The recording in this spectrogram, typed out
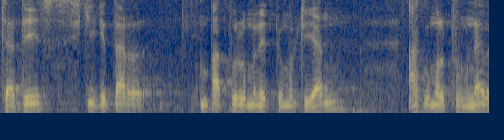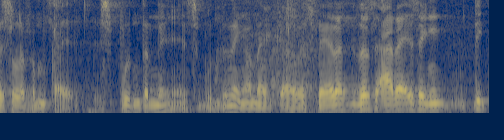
Jadi sekitar 40 menit kemudian aku mlebu meneh wis lerem kae. Sepuntene sepuntene ngono iku wis beres. Terus arek sing ti-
